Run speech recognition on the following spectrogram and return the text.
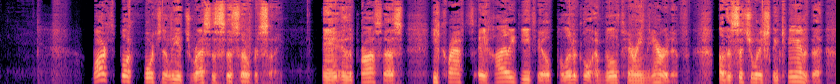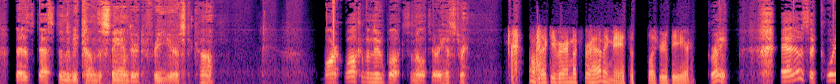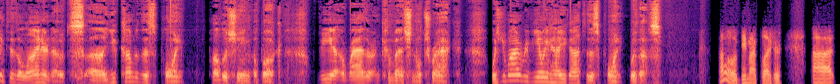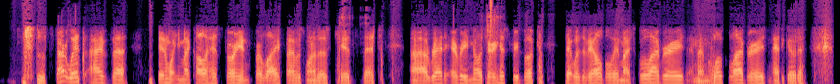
Mark's book fortunately addresses this oversight, and in the process, he crafts a highly detailed political and military narrative of the situation in Canada that is destined to become the standard for years to come. Mark, welcome to New Books, of Military History. Well, thank you very much for having me. It's a pleasure to be here. Great. Hey, I noticed, according to the liner notes, uh, you come to this point publishing a book via a rather unconventional track. Would you mind reviewing how you got to this point with us? Oh, it would be my pleasure. Uh, to start with, I've uh, been what you might call a historian for life. I was one of those kids that uh, read every military history book that was available in my school libraries and then the local libraries and had to go to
